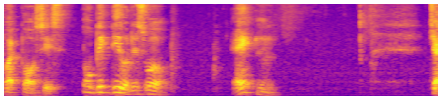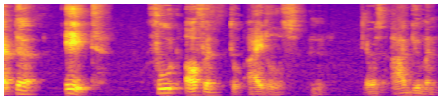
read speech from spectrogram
what Paul says. No big deal in this world. Okay, chapter 8 food offered to idols. There was argument,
